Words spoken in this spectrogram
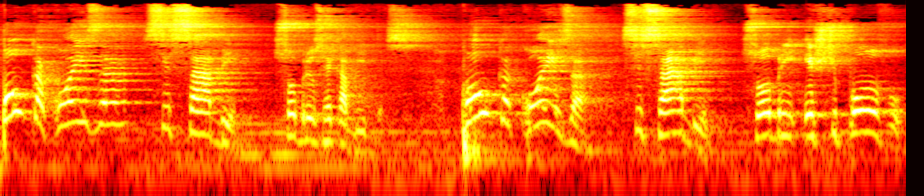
Pouca coisa se sabe sobre os recabitas, pouca coisa se sabe sobre este povo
